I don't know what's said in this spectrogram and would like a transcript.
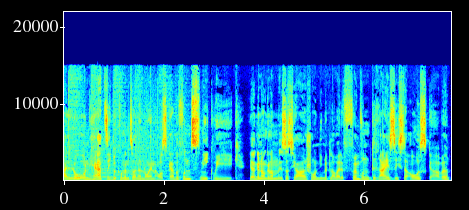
Hallo und herzlich willkommen zu einer neuen Ausgabe von Sneak Week. Ja, genau genommen ist es ja schon die mittlerweile 35. Ausgabe.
